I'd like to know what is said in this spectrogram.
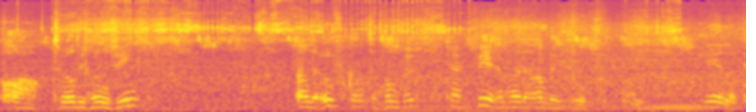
Oh, terwijl die gewoon zingt. Aan de overkant van de brug krijg ik weer een harde erop. Heerlijk.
